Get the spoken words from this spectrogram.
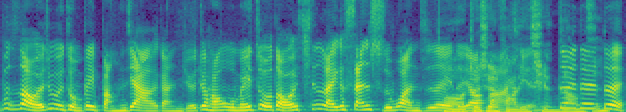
不知道，就有一种被绑架的感觉，就好像我没做到，我先来个三十万之类的要罚钱。钱对对对，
